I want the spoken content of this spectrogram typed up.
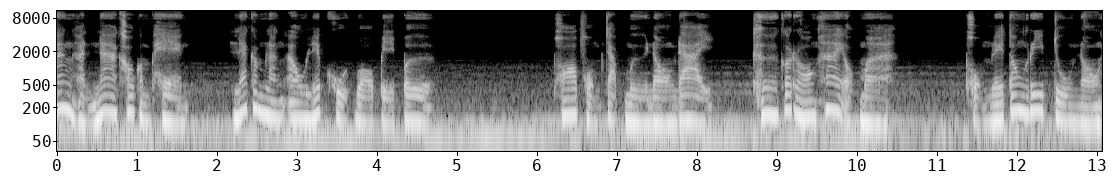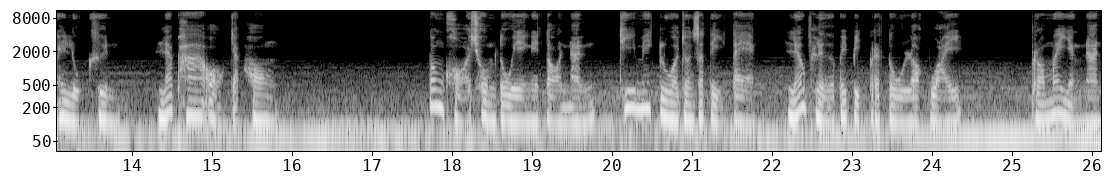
นั่งหันหน้าเข้ากำแพง และกำลังเอาเล็บขูดวอลเปเปอร์พอผมจับมือน้องได้ เธอก็ร้องไห้ออกมา ผมเลยต้องรีบจูงน้องให้ลุกขึ้น และพาออกจากห้อง ต้องขอชมตัวเองในตอนนั้นที่ไม่กลัวจนสติแตก แล้วเผลอไปปิดประตูล็อกไว้ เพราะไม่อย่างนั้น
